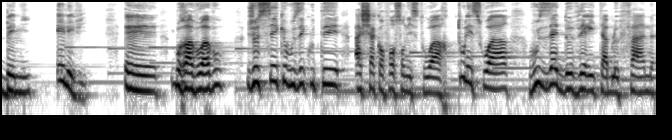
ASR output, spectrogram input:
Benny et Lévi. Et bravo à vous. Je sais que vous écoutez à chaque enfant son histoire tous les soirs. Vous êtes de véritables fans.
